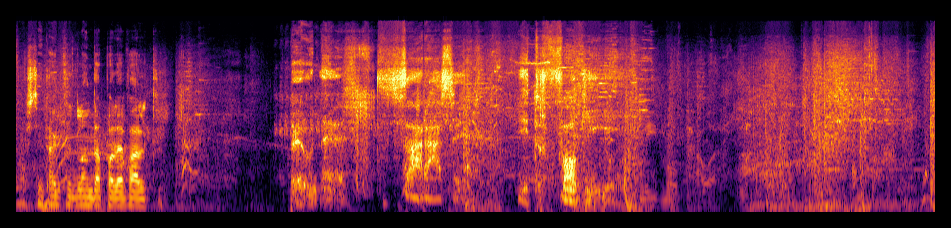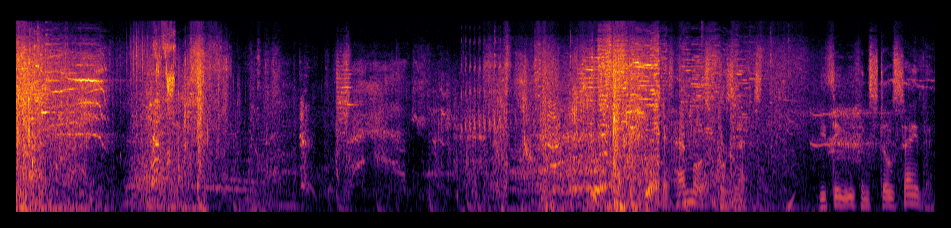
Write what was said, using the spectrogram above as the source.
Właśnie tak wygląda pole walki. Pełne zarazy i trwogi. If Hemlock's possessed, you think you can still save him?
